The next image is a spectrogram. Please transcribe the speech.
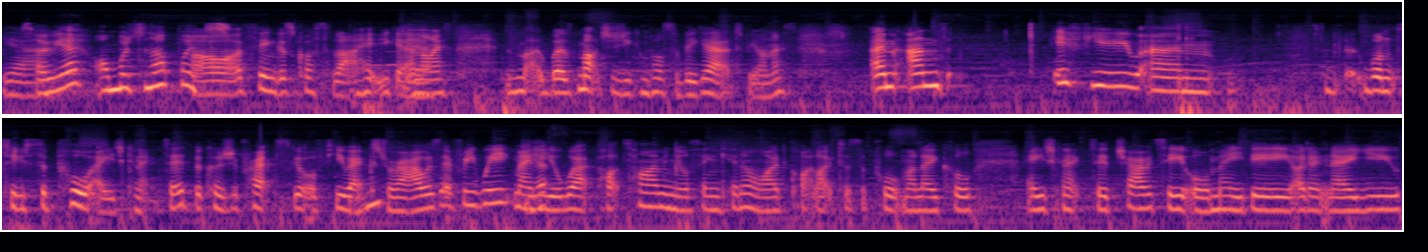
Yeah. So yeah, onwards and upwards. Oh, fingers crossed for that. I hope you get a nice, as as much as you can possibly get, to be honest. Um, and if you um, want to support Age Connected because you've perhaps got a few extra hours every week, maybe Mm-hmm. Yep. you work part time and you're thinking, oh, I'd quite like to support my local Age Connected charity, or maybe, I don't know, you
